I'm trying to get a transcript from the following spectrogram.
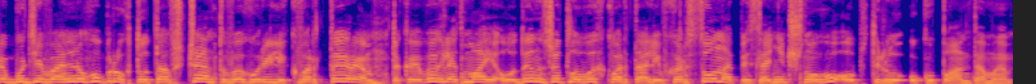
Гори будівельного брухту та вщент вигорілі квартири. Такий вигляд має один з житлових кварталів Херсона після нічного обстрілу окупантами.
